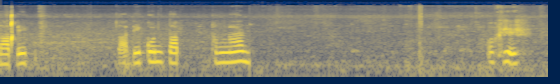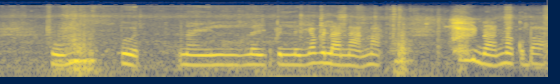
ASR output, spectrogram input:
ตัดอีก ตัดอีกคนตัดทำงาน โอเค ผมเปิดในเลยเป็นระยะเวลานานมาก นานมากก็บ้าย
